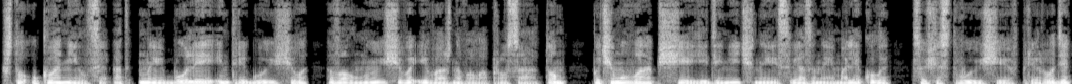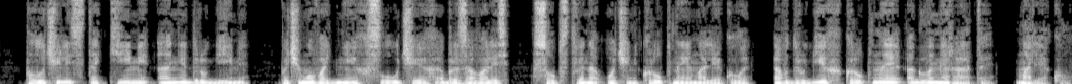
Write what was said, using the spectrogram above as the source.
что уклонился от наиболее интригующего, волнующего и важного вопроса о том, почему вообще единичные и связанные молекулы существующие в природе, получились такими, а не другими, почему в одних случаях образовались, собственно, очень крупные молекулы, а в других — крупные агломераты молекул.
